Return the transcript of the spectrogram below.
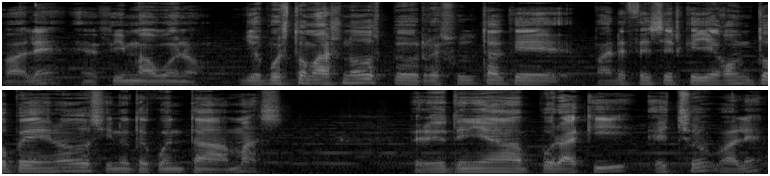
¿vale? Encima, bueno, yo he puesto más nodos, pero resulta que parece ser que llega un tope de nodos y no te cuenta más. Pero yo tenía por aquí hecho, ¿vale?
